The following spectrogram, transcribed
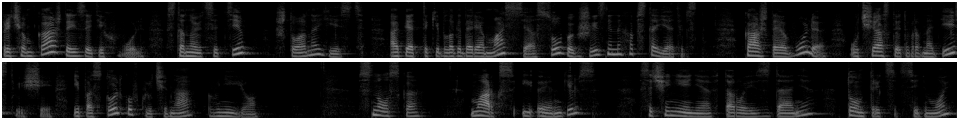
причем каждая из этих воль становится тем, что она есть, опять-таки благодаря массе особых жизненных обстоятельств. Каждая воля участвует в равнодействующей и постольку включена в нее. Сноска. Маркс и Энгельс – Сочинение, второе издание, том 37,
